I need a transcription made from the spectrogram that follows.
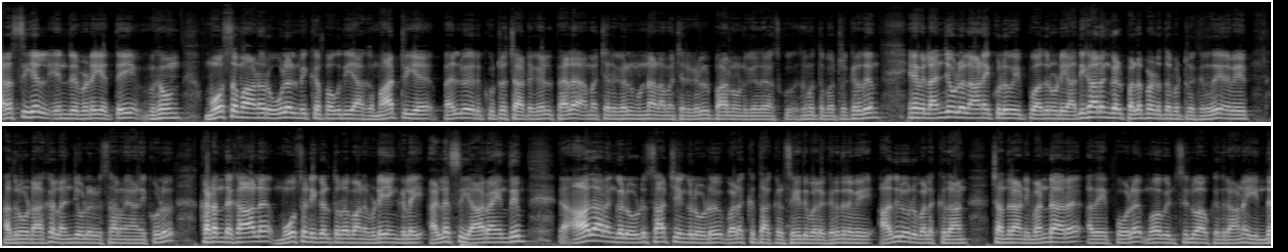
அரசியல் என்ற விடயத்தை மிகவும் மோசமான ஒரு ஊழல் மிக்க பகுதியாக மாற்றிய பல்வேறு குற்றச்சாட்டுகள் பல அமைச்சர்கள் முன்னாள் அமைச்சர்கள் பார்லிமெண்ட்டுக்கு சுமத்தப்பட்டிருக்கிறது. எனவே லஞ்ச ஊழல் ஆணைக்குழு இப்போ அதனுடைய அதிகாரங்கள் பலப்படுத்தப்பட்டிருக்கிறது. எனவே அதனூடாக லஞ்ச ஊழல் விசாரணை ஆணைக்குழு கடந்த கால மோசடிகள் தொடர்பான விடயங்களை அலசி ஆராய்ந்து ஆதாரங்களோடு சாட்சியங்களோடு வழக்கு தாக்கல் செய்து வருகிறது. எனவே அதில் ஒரு வழக்கு தான் சந்திராணி பண்டார அதே போல மோவின் சில்வாவுக்கு எதிரான இந்த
